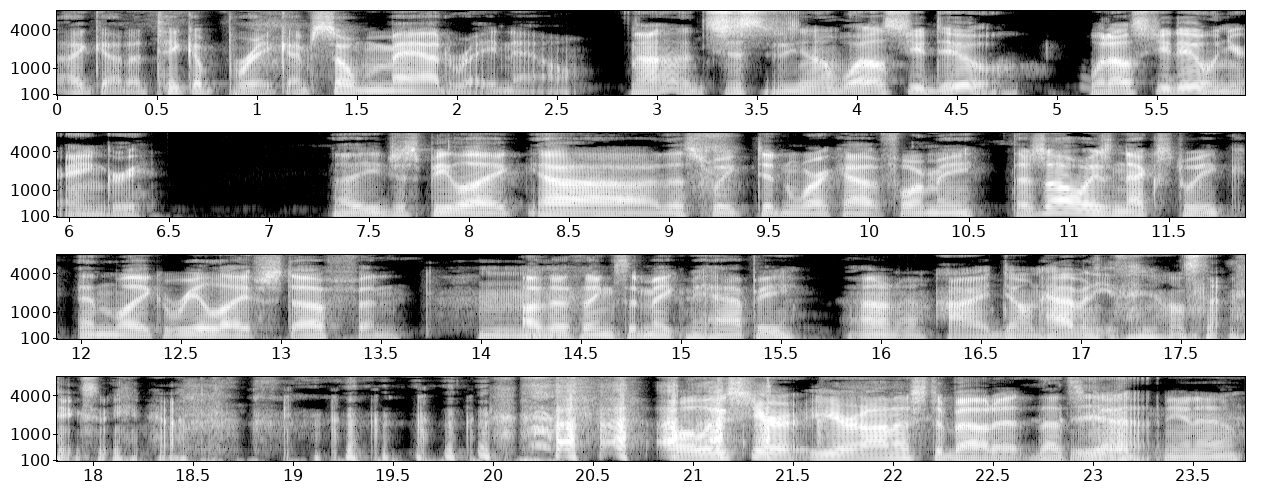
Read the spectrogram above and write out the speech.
I gotta take a break. I'm so mad right now. no it's just you know what else you do what else you do when you're angry Uh, you just be like, ah, this week didn't work out for me. There's always next week and like real life stuff and Hmm. other things that make me happy. I don't know. I don't have anything else that makes me happy. Well, at least you're you're honest about it. That's Yeah. good. You know.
